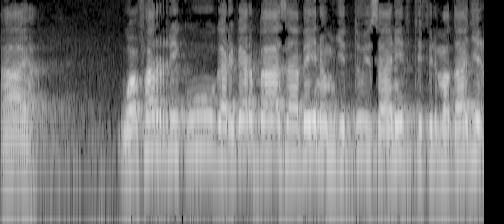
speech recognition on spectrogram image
aya wafarriquu gargar baasaa beynahum jidduu isaaniitti fi lmadaajic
